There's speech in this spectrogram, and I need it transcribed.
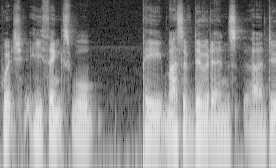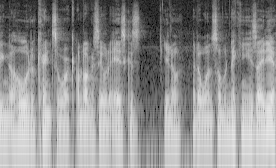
which he thinks will pay massive dividends uh, doing a whole lot of council work. I'm not going to say what it is because you know I don't want someone nicking his idea.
